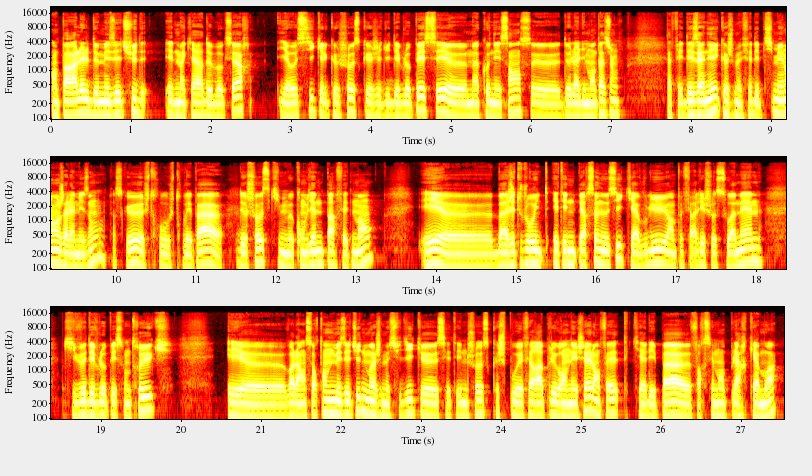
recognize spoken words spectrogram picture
En parallèle de mes études et de ma carrière de boxeur, il y a aussi quelque chose que j'ai dû développer, c'est euh, ma connaissance euh, de l'alimentation. Ça fait des années que je me fais des petits mélanges à la maison parce que je trouve je trouvais pas de choses qui me conviennent parfaitement. Et euh, bah, j'ai toujours été une personne aussi qui a voulu un peu faire les choses soi-même, qui veut développer son truc. Et euh, voilà, en sortant de mes études, moi, je me suis dit que c'était une chose que je pouvais faire à plus grande échelle, en fait, qui allait pas euh, forcément plaire qu'à moi.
